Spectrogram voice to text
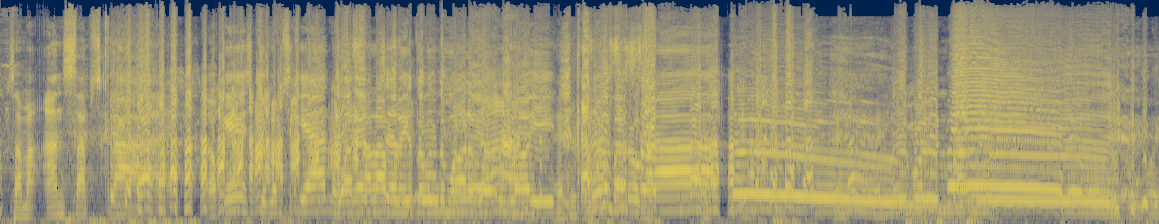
sama unsubscribe. Oke, cukup sekian. Wassalamualaikum warahmatullahi Karena wabarakatuh. Timulin pamit.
